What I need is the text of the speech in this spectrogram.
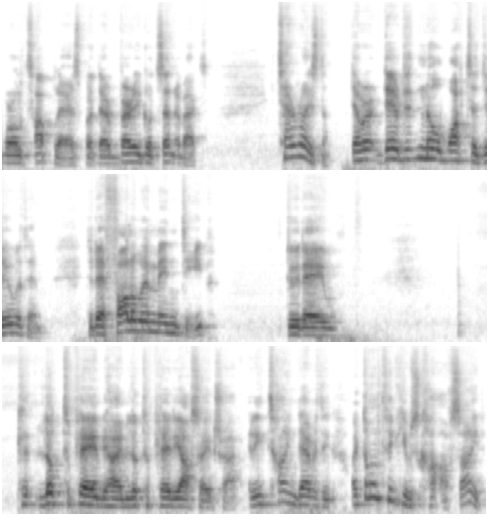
world top players, but they're very good centre backs. Terrorized them. They were they didn't know what to do with him. Do they follow him in deep? Do they look to play him behind? Look to play the offside trap? And he timed everything. I don't think he was caught offside.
